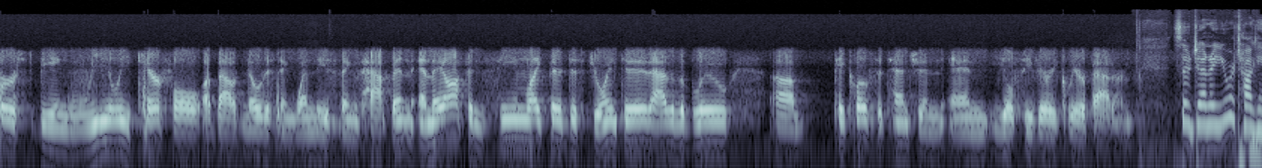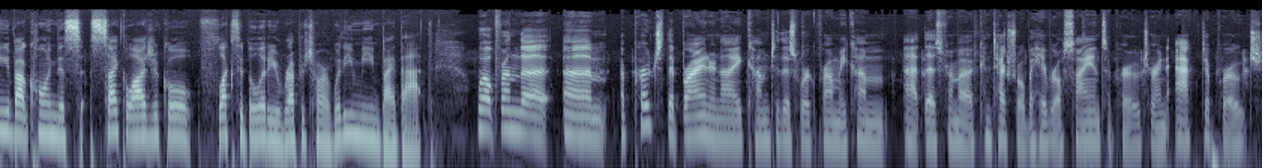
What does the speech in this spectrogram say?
first being really careful about noticing when these things happen, and they often seem like they're disjointed, out of the blue. Um, pay close attention, and you'll see very clear patterns. So, Jenna, you were talking about calling this psychological flexibility repertoire. What do you mean by that? Well, from the um, approach that Brian and I come to this work from, we come at this from a contextual behavioral science approach or an ACT approach.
